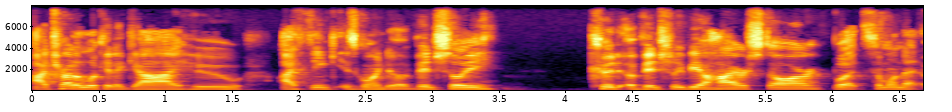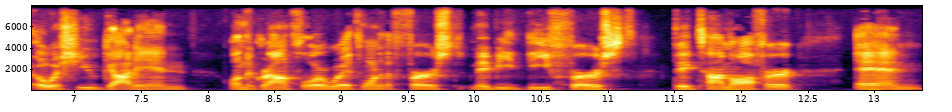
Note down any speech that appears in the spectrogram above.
I try to look at a guy who I think is going to eventually, could eventually be a higher star, but someone that OSU got in on the ground floor with, one of the first, maybe the first big time offer, and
